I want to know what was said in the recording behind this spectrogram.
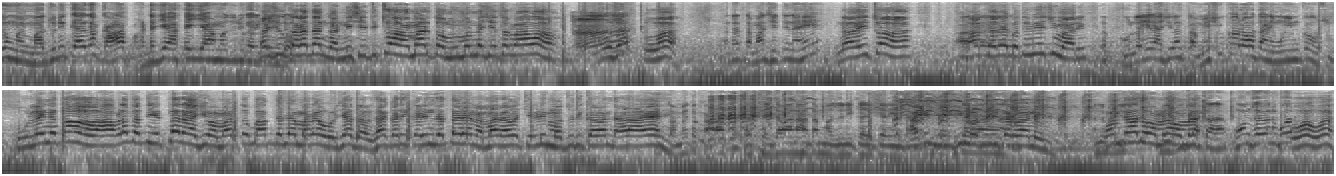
હજુ મજૂરી કરે તો કાળા ભટ જેવા થઈ ગયા મજૂરી કરી શું કરે તાન ઘરની ખેતી ચો અમાર તો? મુમન ના ખેતરમાં આવા? ઓવા અને તમારી ખેતી નહીં? નહીં ચો હા. દાદા બધું વેચી માર્યું. ફૂલાઈ રાખ્યું તમે શું કરો તાણી? હું એમ કહું છું. ફૂલાઈ ને તો આવડત હતી એટલા રાખ્યું. અમારે તો બાપ દાદા મારા ઓરછા ધરસા કરી કરીને જતા રહ્યા ને અમારે હવે ચેડી મજૂરી કરવાના દાડા આયા. તમે તો કાળા થઈ જવાના હતા મજૂરી કરી કરી આખી જિંદગી મજૂરી કરવાની. હમણાં હમણાં? ઓમ બોલ?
